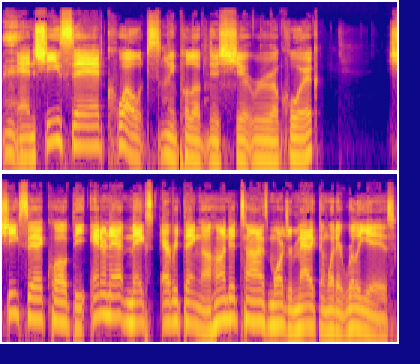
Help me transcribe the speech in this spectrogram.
Man. And she said, quote, let me pull up this shit real quick. She said, quote, the internet makes everything a hundred times more dramatic than what it really is.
